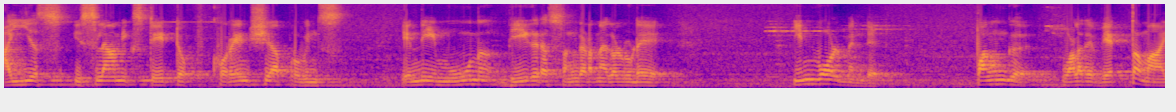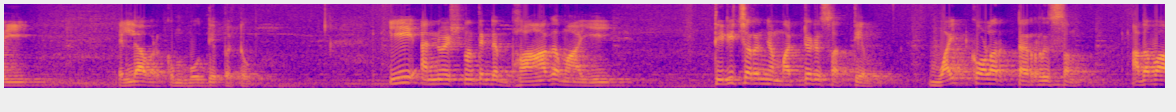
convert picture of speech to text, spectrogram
I S Islamic State of കൊറേൻഷ്യ പ്രൊവിൻസ് എന്നീ മൂന്ന് ഭീകര സംഘടനകളുടെ ഇൻവോൾവ്മെന്റ് പങ്ക് വളരെ വ്യക്തമായി എല്ലാവർക്കും ബോധ്യപ്പെട്ടു. ഈ അന്വേഷണത്തിന്റെ ഭാഗമായി തിരിച്ചറിഞ്ഞ മറ്റൊരു സത്യം വൈറ്റ് കോളർ ടെററിസം അഥവാ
